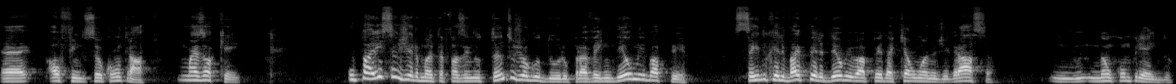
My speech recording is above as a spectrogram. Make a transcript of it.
é, ao fim do seu contrato. Mas ok. O Paris Saint-Germain está fazendo tanto jogo duro para vender o Mbappé, sendo que ele vai perder o Mbappé daqui a um ano de graça, não compreendo.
